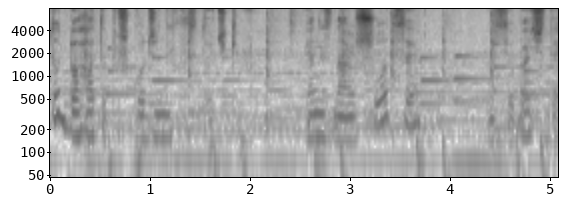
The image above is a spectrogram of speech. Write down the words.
Тут багато пошкоджених листочків. Я не знаю, що це. Ось, бачите,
